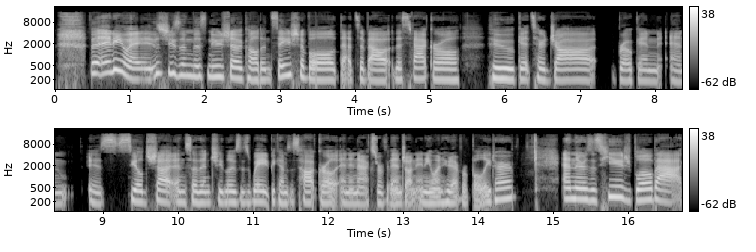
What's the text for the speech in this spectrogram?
but anyways, she's in this new show called Insatiable that's about this fat girl who gets her jaw broken and is sealed shut and so then she loses weight, becomes this hot girl and enacts revenge on anyone who'd ever bullied her. And there's this huge blowback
